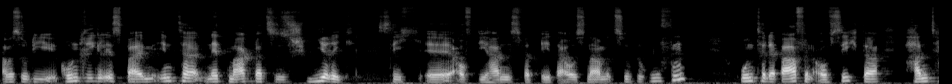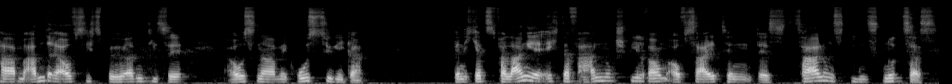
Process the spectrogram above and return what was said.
aber so die Grundregel ist, beim Internetmarktplatz ist es schwierig, sich äh, auf die Handelsvertreterausnahme zu berufen unter der BaFin-Aufsicht. Da handhaben andere Aufsichtsbehörden diese Ausnahme großzügiger. Wenn ich jetzt verlange, echter Verhandlungsspielraum auf Seiten des Zahlungsdienstnutzers,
